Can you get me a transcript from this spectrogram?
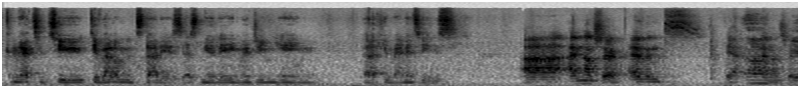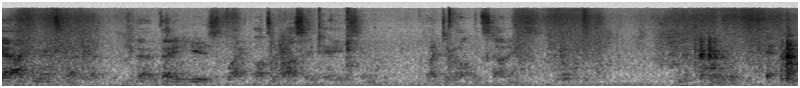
connected to development studies as newly emerging in uh, humanities? Uh, I'm not sure. I haven't. Yeah, I'm Um, not sure. yeah, I can answer that. Yeah. They, they use like lots of RCTs in like development studies. Yeah.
